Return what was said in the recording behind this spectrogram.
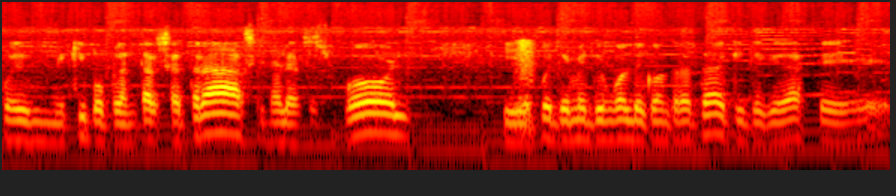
puede un equipo plantarse atrás y no le haces un gol, y después te mete un gol de contraataque y te quedaste. Eh,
